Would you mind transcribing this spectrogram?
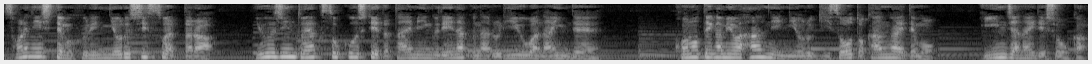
それにしても不倫による失踪やったら、友人と約束をしていたタイミングでいなくなる理由はないんで、この手紙は犯人による偽装と考えてもいいんじゃないでしょうか。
